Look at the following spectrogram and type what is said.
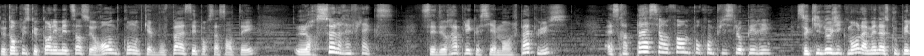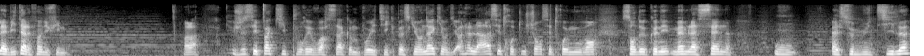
D'autant plus que quand les médecins se rendent compte qu'elle bouffe pas assez pour sa santé, leur seul réflexe, c'est de rappeler que si elle mange pas plus, elle sera pas assez en forme pour qu'on puisse l'opérer. Ce qui logiquement l'amène à se couper la bite à la fin du film. Voilà. Je sais pas qui pourrait voir ça comme poétique, parce qu'il y en a qui ont dit « Oh là là, c'est trop touchant, c'est trop émouvant », sans déconner, même la scène où elle se mutile,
